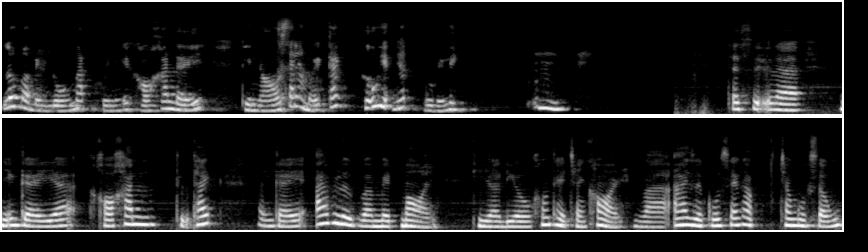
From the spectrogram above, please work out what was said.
lúc mà mình đối mặt với những cái khó khăn đấy thì nó sẽ là một cái cách hữu hiệu nhất đối với mình. Thật sự là những cái à, khó khăn thử thách những cái áp lực và mệt mỏi thì là điều không thể tránh khỏi và ai giờ cũng sẽ gặp trong cuộc sống.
